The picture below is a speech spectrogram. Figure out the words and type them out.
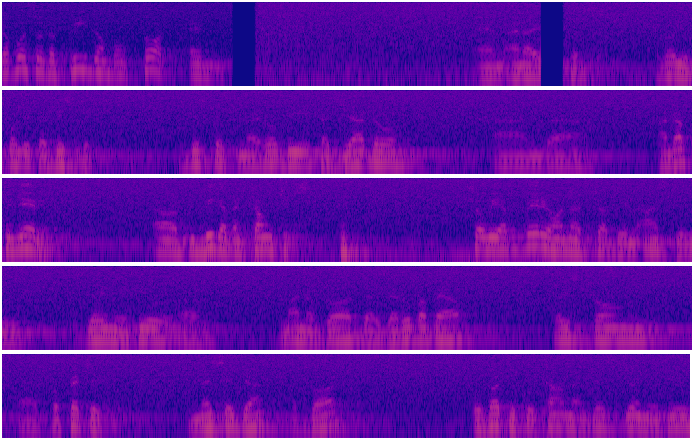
Have also the freedom of thought and and and I although you call it a district, district Nairobi, Kajiado, and uh, and up to Nyeri, uh, bigger than counties. so we are very honored to have been asked to join with you, um, man of God, uh, Zerubbabel, very strong uh, prophetic messenger of God. We thought we could come and just join with you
